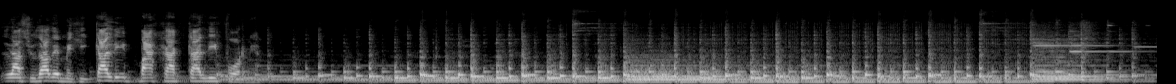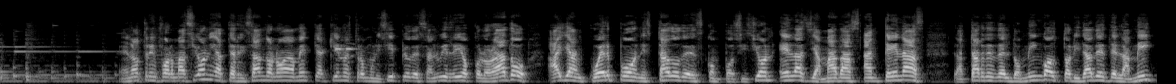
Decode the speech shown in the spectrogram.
la ciudad de Mexicali, Baja California. Otra información y aterrizando nuevamente aquí en nuestro municipio de San Luis Río Colorado, hayan cuerpo en estado de descomposición en las llamadas antenas. La tarde del domingo, autoridades de la MIG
